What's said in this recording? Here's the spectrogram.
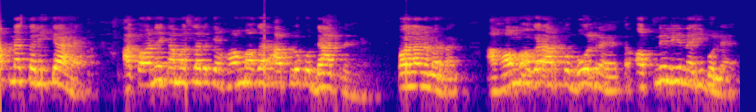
अपना तरीका है। कहने का मतलब है कि हम अगर आप लोग को डांट रहे हैं, पहला नंबर बात। हम अगर आपको बोल रहे हैं तो अपने लिए नहीं बोले हैं।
